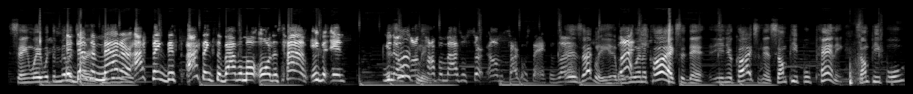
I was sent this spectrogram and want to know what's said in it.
Same way with the military. It doesn't matter. I think this. I think survival mode all the time, even in you know exactly. uncompromisable cir- um, circumstances. Right? Exactly. But, when you're in a car accident, in your car accident, some people panic. Some people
